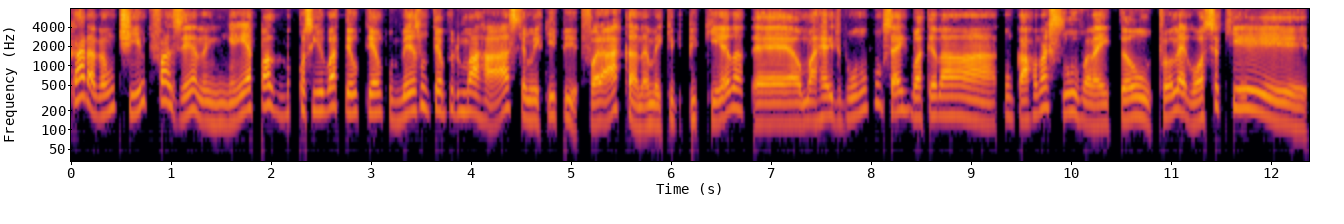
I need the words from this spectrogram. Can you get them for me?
cara, não tinha o que fazer, né? ninguém ia conseguir bater o tempo, mesmo o tempo de uma Haas, que é uma equipe fraca, né? Uma equipe pequena, é, uma Red Bull não consegue bater na, com o carro na chuva, né? Então, foi um negócio que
